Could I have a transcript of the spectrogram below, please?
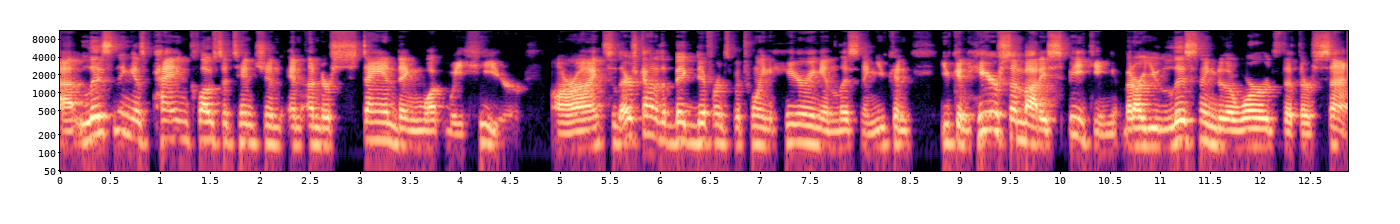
Uh, listening is paying close attention and understanding what we hear. All right. So there's kind of the big difference between hearing and listening. You can you can hear somebody speaking, but are you listening to the words that they're saying?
